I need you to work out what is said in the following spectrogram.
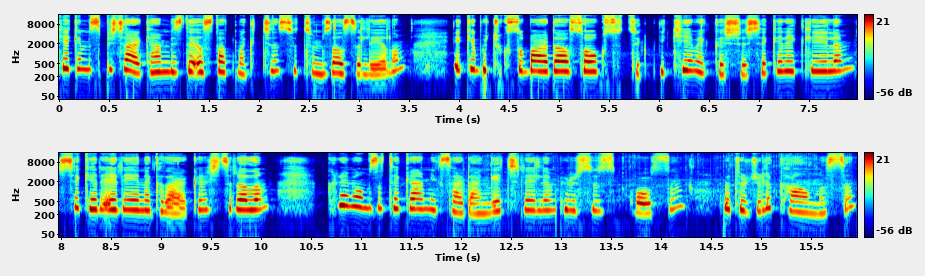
Kekimiz pişerken biz de ıslatmak için sütümüzü hazırlayalım. 2,5 su bardağı soğuk sütü, 2 yemek kaşığı şeker ekleyelim. Şekeri eriyene kadar karıştıralım. Kremamızı tekrar mikserden geçirelim. Pürüzsüz olsun. Pötürcülük kalmasın.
